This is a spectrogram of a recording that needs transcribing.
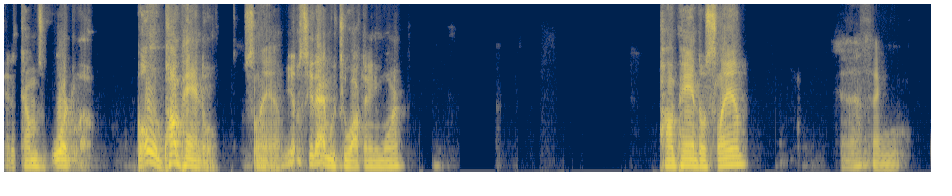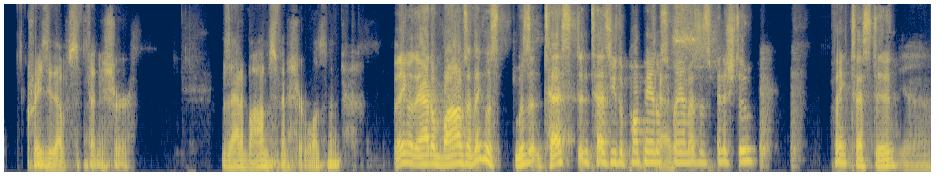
And it comes Wardlow. Boom, pump handle slam. You don't see that move too often anymore. Pump handle slam. Yeah, that thing crazy. That was a finisher. It was Adam Bomb's finisher, wasn't it? I think it was Adam Bombs. I think it was wasn't Test? Didn't Test use the pump handle Test. slam as his finish too? I think Test did. Yeah.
